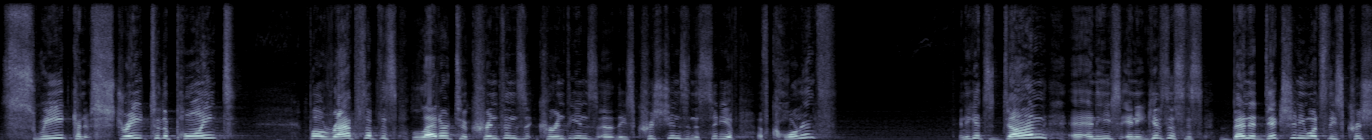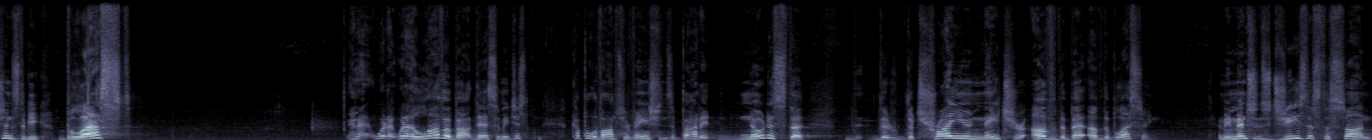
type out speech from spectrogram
sweet, kind of straight to the point. Paul wraps up this letter to Corinthians, Corinthians uh, these Christians in the city of, of Corinth. And he gets done and, he's, and he gives us this benediction. He wants these Christians to be blessed. And I, what, I, what I love about this, I mean, just a couple of observations about it. Notice the, the, the triune nature of the, of the blessing. I mean, he mentions Jesus the Son,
